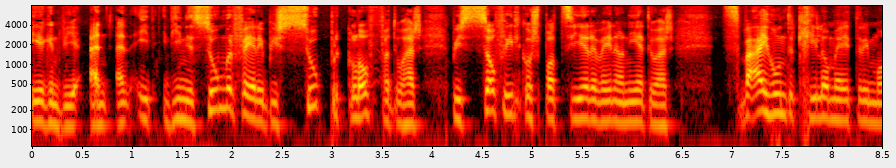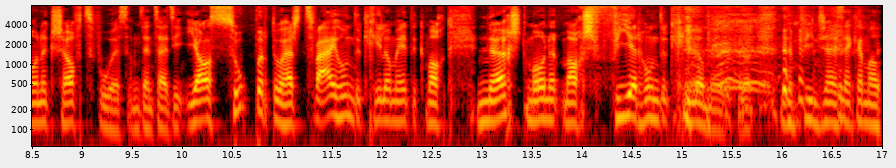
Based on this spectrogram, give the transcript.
irgendwie ein, ein, in deiner Sommerferien bist super gelaufen, du hast, bist so viel spazieren wie noch nie, du hast 200 Kilometer im Monat geschafft zu Fuß. Und dann sagt sie, ja super, du hast 200 Kilometer gemacht, nächsten Monat machst du 400 Kilometer. und dann findest du, sag mal,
